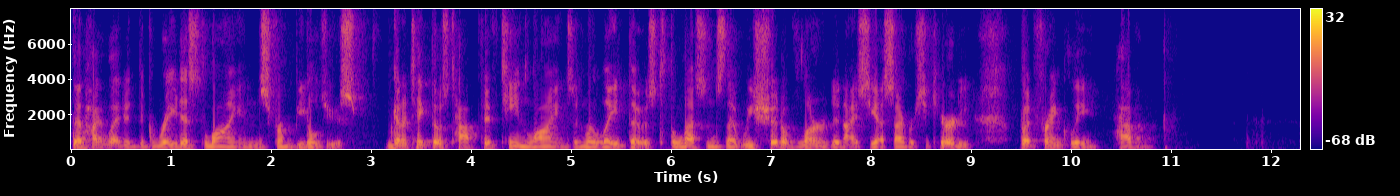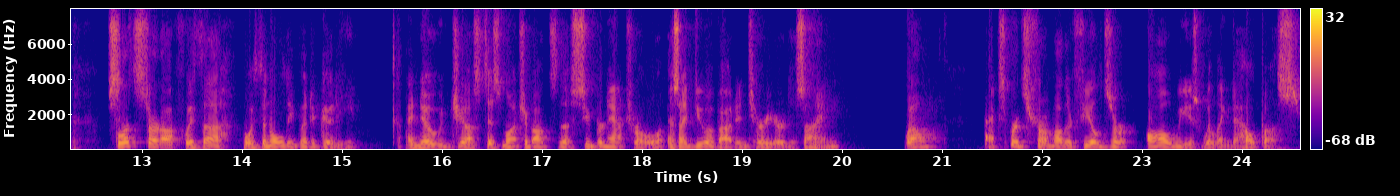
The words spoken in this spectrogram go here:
that highlighted the greatest lines from Beetlejuice. I'm going to take those top 15 lines and relate those to the lessons that we should have learned in ICS cybersecurity, but frankly, haven't. So let's start off with, a, with an oldie but a goodie. I know just as much about the supernatural as I do about interior design. Well, experts from other fields are always willing to help us.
